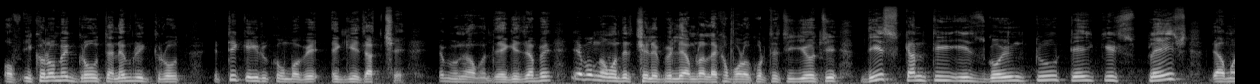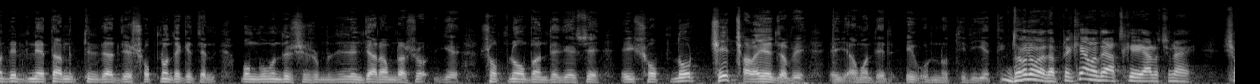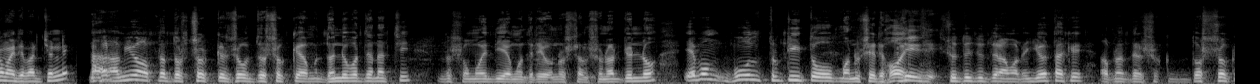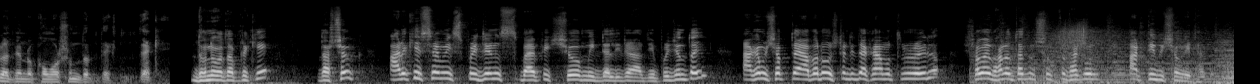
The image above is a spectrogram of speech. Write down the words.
of economic growth and every growth ঠিক এইরকমভাবে এগিয়ে যাচ্ছে। এবং আমাদের এগিয়ে যাবে এবং আমাদের ছেলেপেলে আমরা লেখাপড়া করতেছি ইয়ে হচ্ছে this country is going to take its place যে আমাদের নেতা নেত্রীরা যে স্বপ্ন দেখেছেন, বঙ্গবন্ধুর সে স্বপ্ন দেখেছেন, যারা আমরা ইয়ে স্বপ্ন বান্ধে দিয়েছে এই স্বপ্ন সে ছাড়াইয়া যাবে, এই আমাদের এই উন্নতির ইয়ে ধন্যবাদ আপনাকে। আমাদের আজকে আলোচনায় সময় দেওয়ার জন্য। আমিও আপনার দর্শককে সব দর্শককে আমার ধন্যবাদ জানাচ্ছি। সময় দিয়ে আমাদের এই অনুষ্ঠান শোনার জন্য। এবং ভুল ত্রুটি তো মানুষের হয়। শুধু যদি আমার ইয়ে থাকে আপনার দর্শক- দর্শকরা যেন ক্ষমা সুন্দর দেখ- ধন্যবাদ আপনাকে। দর্শক RK ceramics presents biopic show meet the leader আজ এই পর্যন্তই। আগামী সপ্তাহে আবার অনুষ্ঠানটি দেখা আমন্ত্রণ রইল। সবাই ভালো থাকুন সুস্থ থাকুন আর টিভির সঙ্গেই থাকুন।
